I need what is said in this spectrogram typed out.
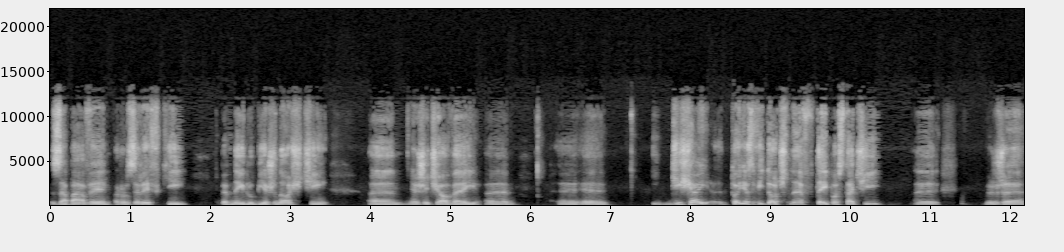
zabawy, rozrywki, pewnej lubieżności życiowej. Dzisiaj to jest widoczne w tej postaci, że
